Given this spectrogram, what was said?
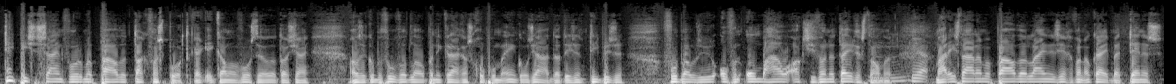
typisch zijn voor een bepaalde tak van sport? Kijk, ik kan me voorstellen dat als, jij, als ik op het voetbal loop en ik krijg een schop om mijn enkels, ja, dat is een typische voetbalblessure of een onbehouden actie van de tegenstander. Mhm, ja. Maar is daar een bepaalde lijn die zeggen van, oké, bij tennis,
